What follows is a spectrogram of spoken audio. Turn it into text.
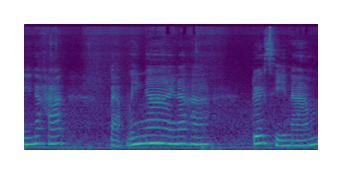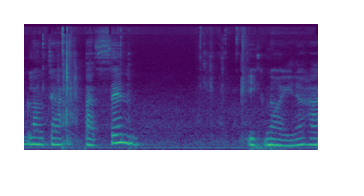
นี้นะคะ แบบง่ายๆนะคะ ด้วยสีน้ำเราจะตัดเส้นอีกหน่อยนะคะ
